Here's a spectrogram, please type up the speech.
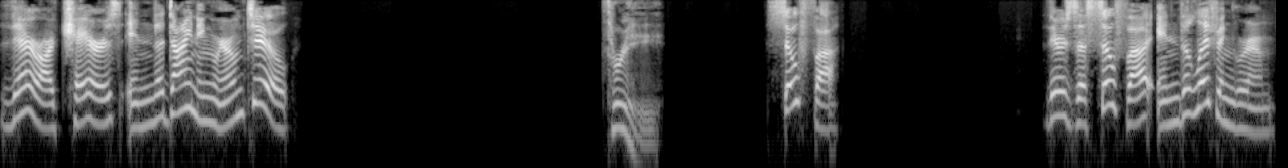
There are chairs in the dining room too. 3, Sofa. There's a sofa in the living room.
